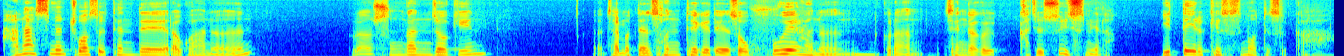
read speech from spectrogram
않았으면 좋았을 텐데라고 하는 그러한 순간적인 잘못된 선택에 대해서 후회하는 그러한 생각을 가질 수 있습니다. 이때 이렇게 했었으면 어땠을까?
